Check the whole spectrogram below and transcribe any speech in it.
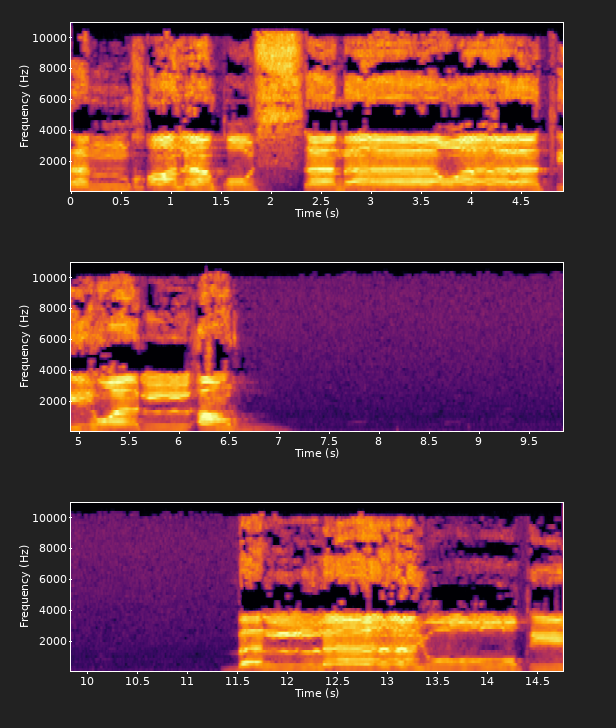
أم خلقوا السماوات والأرض بل لا يوقنون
